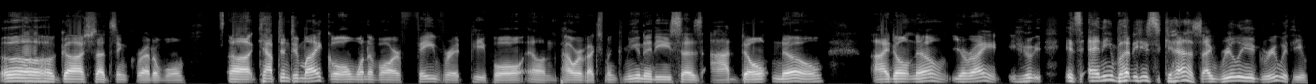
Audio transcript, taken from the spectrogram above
oh gosh, that's incredible. Uh, Captain DeMichael, one of our favorite people on the Power of X Men community, says, "I don't know." I don't know. You're right. It's anybody's guess. I really agree with you.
